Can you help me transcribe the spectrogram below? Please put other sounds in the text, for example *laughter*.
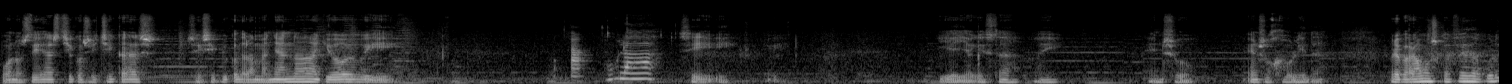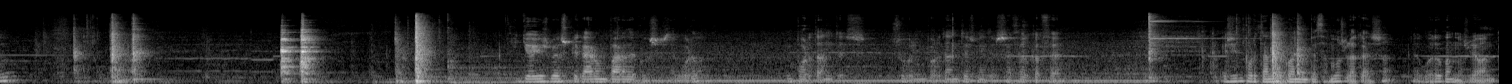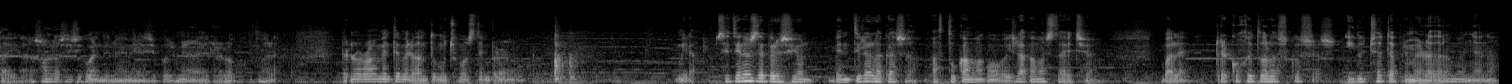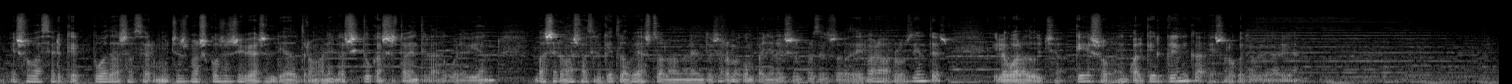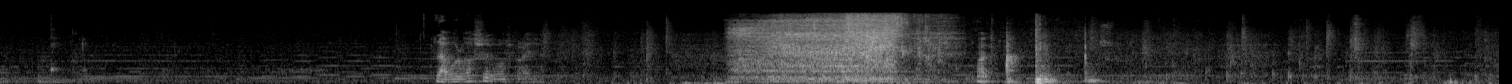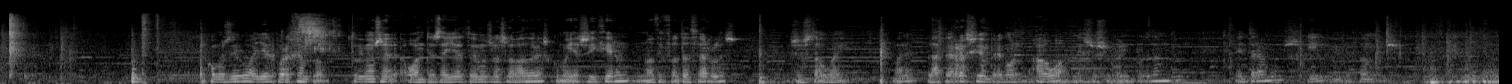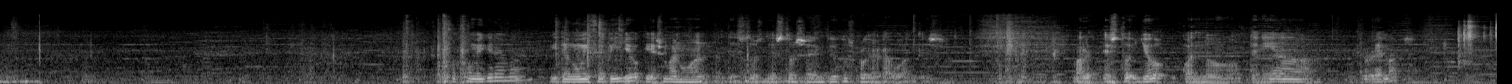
Buenos días chicos y chicas, seis y pico de la mañana, yo y... Ah, hola. Sí, y, y ella que está ahí, en su, en su jaulita. Preparamos café, ¿de acuerdo? Yo hoy os voy a explicar un par de cosas, ¿de acuerdo? Importantes, súper importantes mientras se hace el café. Es importante cuando empezamos la casa, ¿de acuerdo? Cuando os levantáis. Ahora son las 6 y 49, mira si podéis mirar el reloj, ¿vale? Pero normalmente me levanto mucho más temprano. Mira, si tienes depresión, ventila la casa, haz tu cama, como veis la cama está hecha. ¿Vale? Recoge todas las cosas y dúchate a primera de la mañana. Eso va a hacer que puedas hacer muchas más cosas y veas el día de otra manera. Si tu casa está ventilada y huele bien, va a ser más fácil que te lo veas toda la manera. Entonces ahora me acompañaréis en el proceso de irme a lavar los dientes y luego a la ducha. Que eso, en cualquier clínica, eso es lo que te obligaría. La volvaso y vamos para allá. Digo, ayer por ejemplo, tuvimos, eh, o antes de ayer tuvimos las lavadoras, como ya se hicieron, no hace falta hacerlas, eso está guay, ¿vale? La perra siempre con agua, eso es súper importante. Entramos y empezamos. Cojo mi crema y tengo mi cepillo que es manual de estos, de estos eléctricos porque acabo antes. Vale, esto yo cuando tenía problemas,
